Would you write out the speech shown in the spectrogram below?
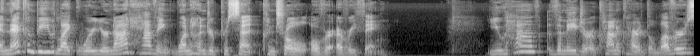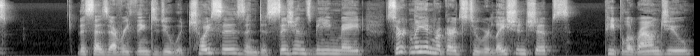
And that can be like where you're not having 100% control over everything. You have the major arcana card, the lovers. This has everything to do with choices and decisions being made, certainly in regards to relationships, people around you.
